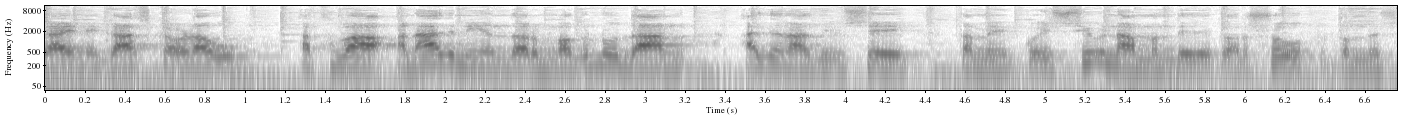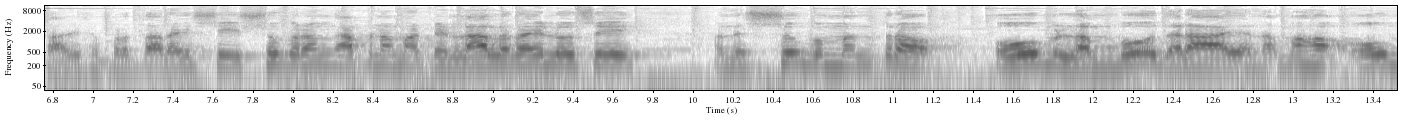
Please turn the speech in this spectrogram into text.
ગાયને ઘાસ ખવડાવવું અથવા અનાજની અંદર મગનું દાન આજના દિવસે તમે કોઈ શિવના મંદિરે કરશો તો તમને સારી સફળતા રહેશે. શુભ રંગ આપણા માટે લાલ રહેલો છે અને શુભ મંત્ર, ઓમ લંબોદરાય નમઃ, ઓમ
